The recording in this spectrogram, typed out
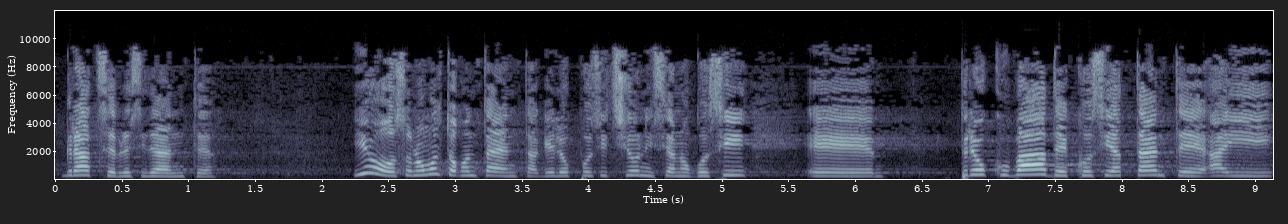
Grazie Presidente. Io sono molto contenta che le opposizioni siano così eh, preoccupate e così attente ai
